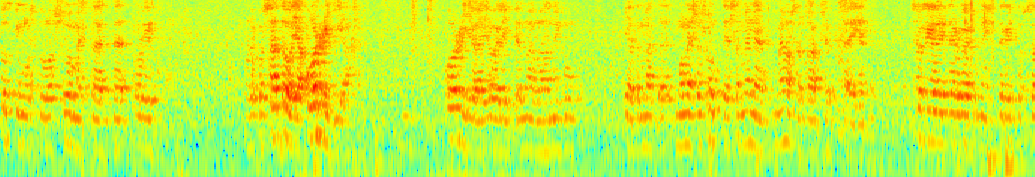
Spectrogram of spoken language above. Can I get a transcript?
tutkimustulos Suomesta, että oli, oliko satoja orjia, orjia jo, eli me ollaan niin kuin, kieltämättä monessa suhteessa menossa taaksepäin. Ja sosiaali- ja terveysministeri tuossa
